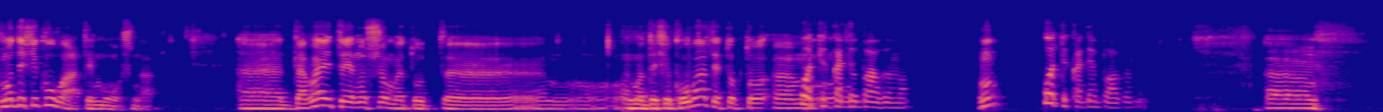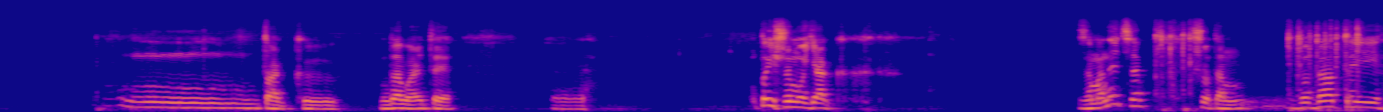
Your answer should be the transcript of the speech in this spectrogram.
модифікувати можна. Е, Давайте, ну що ми тут е, модифікувати? Тобто, е, Котика додамо. Котика додамо. Е, Так, давайте е, пишемо, як заманеться, що там додати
